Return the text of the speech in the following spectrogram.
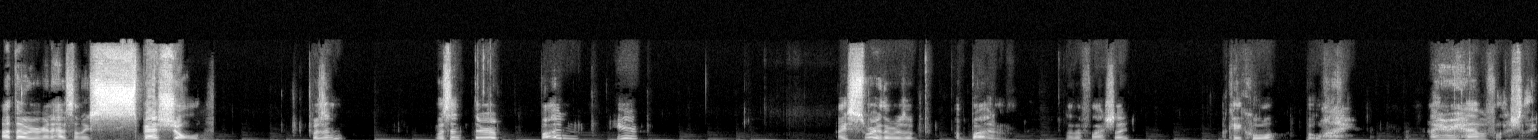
I thought we were gonna have something special. Wasn't, wasn't there a button here? I swear there was a, a button. Another flashlight? Okay, cool. But why? I already have a flashlight.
